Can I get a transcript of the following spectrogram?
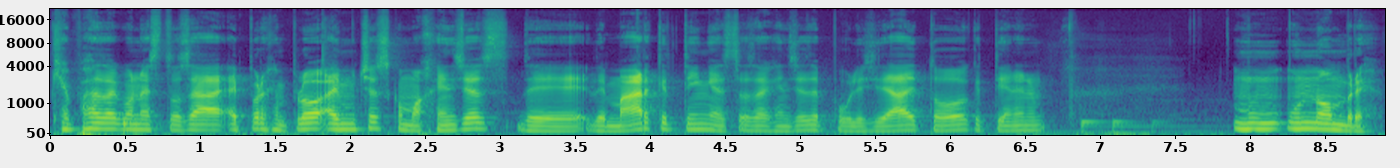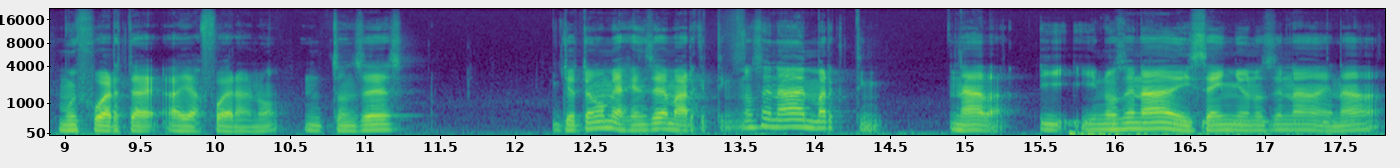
¿Qué pasa con esto? O sea, hay, por ejemplo, hay muchas como agencias de, de marketing, estas agencias de publicidad y todo que tienen un nombre muy fuerte allá afuera, ¿no? Entonces, yo tengo mi agencia de marketing. No sé nada de marketing. Nada. Y, no sé nada de diseño, no sé nada de nada.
